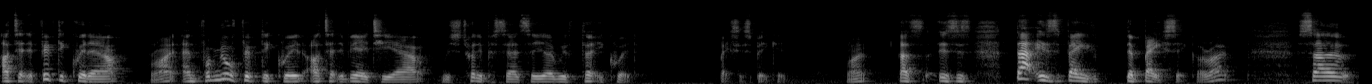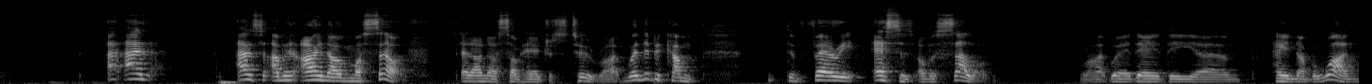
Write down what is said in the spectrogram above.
I'll take the 50 quid out, right? And from your 50 quid, I'll take the VAT out, which is 20%, so you're with 30 quid, basically speaking, right? That's, this is, that is very, the basic, all right? So, I as I mean, I know myself, and I know some hairdressers too, right? When they become the very essence of a salon, right, where they're the um, hey number one,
